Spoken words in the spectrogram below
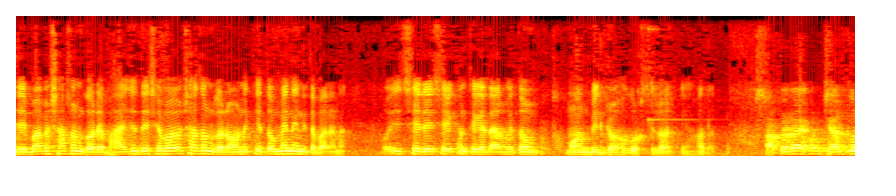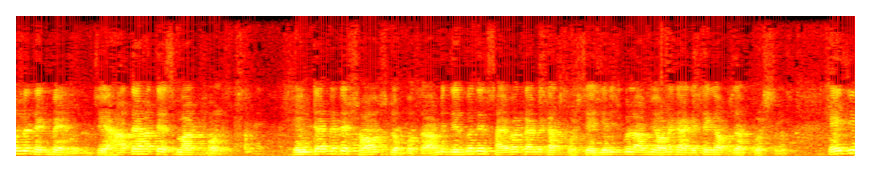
যেভাবে শাসন করে ভাই যদি সেভাবে শাসন করে অনেকে তো মেনে নিতে পারে না। ওই সেরে সেখান থেকে তার হয়তো মন বিদ্রোহ করছিল আর কি হঠাৎ। আপনারা এখন খেয়াল করলে দেখবেন যে হাতে হাতে স্মার্টফোন ইন্টারনেটের সহজলভ্যতা। আমি দীর্ঘদিন সাইবার ক্রাইমে কাজ করছি, এই জিনিসগুলো আমি অনেক আগে থেকে অবজার্ভ করছি। এই যে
